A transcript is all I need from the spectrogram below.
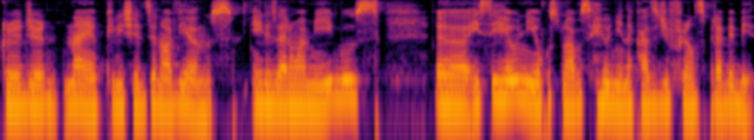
Kruger, na época, ele tinha 19 anos. Eles eram amigos uh, e se reuniam, costumavam se reunir na casa de Franz para beber.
